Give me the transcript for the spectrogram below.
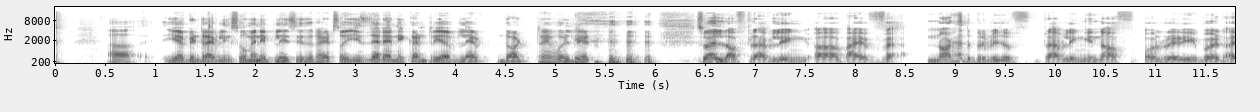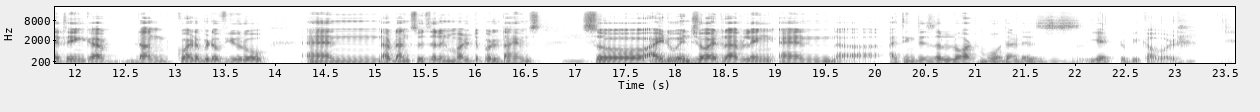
Uh, you have been traveling so many places, right? So, is there any country have left not traveled yet? so I love traveling. Uh, I've not had the privilege of traveling enough already, but I think I've done quite a bit of Europe and I've done Switzerland multiple times. So I do enjoy traveling, and uh, I think there's a lot more that is yet to be covered.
